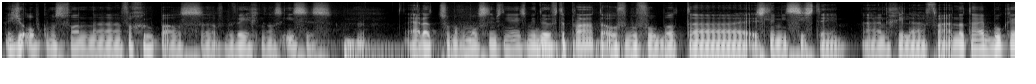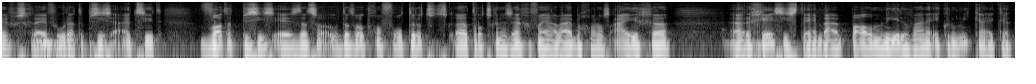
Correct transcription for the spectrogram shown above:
weet je, opkomst van, eh, van groepen als, eh, of bewegingen als ISIS. Ja, dat sommige moslims niet eens meer durven te praten over bijvoorbeeld eh islamitisch systeem en. En dat hij een boek heeft geschreven hoe dat er precies uitziet, wat het precies is. Dat, ze dat we ook gewoon vol trots, eh, trots kunnen zeggen van ja, wij hebben gewoon ons eigen eh regeersysteem. Wij hebben bepaalde manieren hoe wij naar economie kijken.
